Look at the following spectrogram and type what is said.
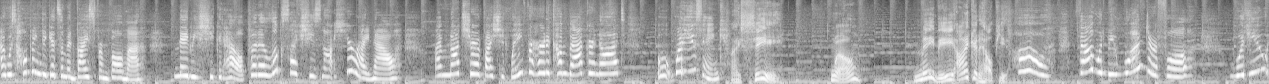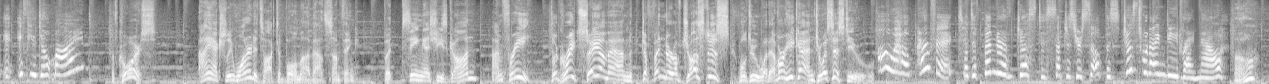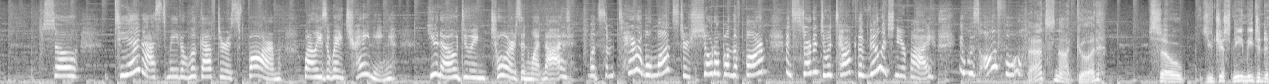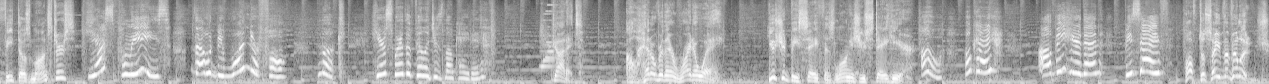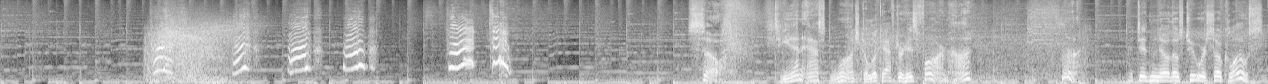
I was hoping to get some advice from Bulma. Maybe she could help, but it looks like she's not here right now. I'm not sure if I should wait for her to come back or not. What do you think? I see. Well, maybe I could help you. Oh, that would be wonderful. Would you, if you don't mind? Of course. I actually wanted to talk to Bulma about something, but seeing as she's gone, I'm free. The great Saiyaman, defender of justice, will do whatever he can to assist you. Oh, how perfect! A defender of justice such as yourself is just what I need right now. Oh? So, Tien asked me to look after his farm while he's away training. You know, doing chores and whatnot. But some terrible monsters showed up on the farm and started to attack the village nearby. It was awful. That's not good. So, you just need me to defeat those monsters? Yes, please. That would be wonderful. Look, here's where the village is located. Got it. I'll head over there right away. You should be safe as long as you stay here. Oh, okay. I'll be here then. Be safe. Off to save the village! So, Tien asked Launch to look after his farm, huh? Huh. I didn't know those two were so close.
